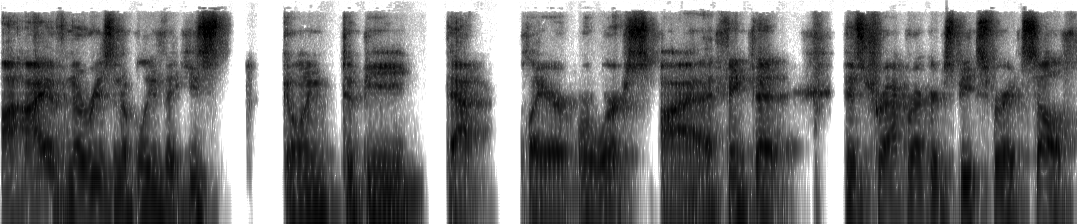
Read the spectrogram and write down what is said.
I, I have no reason to believe that he's going to be that player or worse. I think that his track record speaks for itself.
